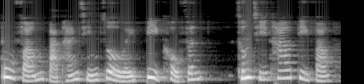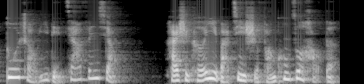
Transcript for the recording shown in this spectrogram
不妨把弹琴作为必扣分，从其他地方多找一点加分项，还是可以把近视防控做好的。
